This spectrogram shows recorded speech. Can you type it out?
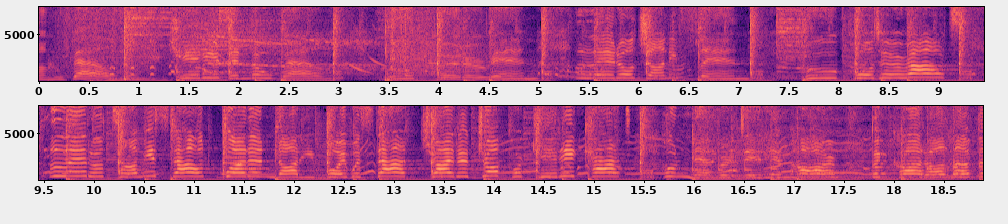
Bell, kitty's in the well. Who put her in? Little Johnny Flynn. Who pulled her out? Little Tommy Stout. What a naughty boy was that? Tried to drop poor kitty cat, who never did him harm, but caught all of the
